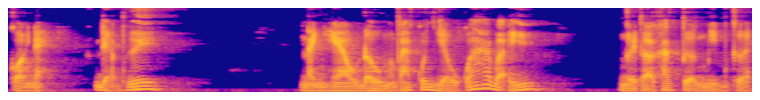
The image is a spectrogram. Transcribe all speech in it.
Coi này, Đẹp ghê. Nành heo đâu mà vác có nhiều quá vậy. Người thợ khắc tượng mỉm cười.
